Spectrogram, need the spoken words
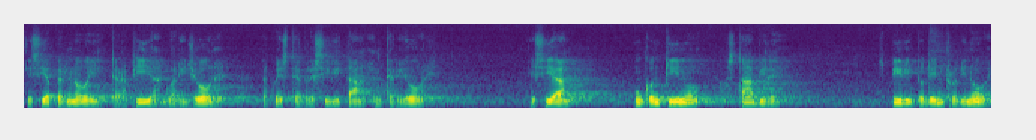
che sia per noi terapia, guarigione da queste aggressività interiori, che sia un continuo, stabile spirito dentro di noi,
